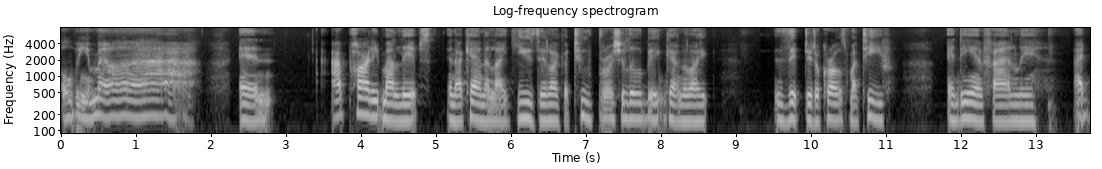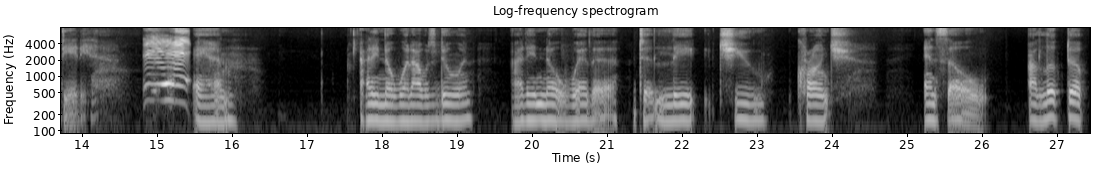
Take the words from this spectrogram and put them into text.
open your mouth. And I parted my lips and I kind of like used it like a toothbrush a little bit and kind of like zipped it across my teeth. And then finally, I did it. And I didn't know what I was doing. I didn't know whether to lick, chew, crunch. And so I looked up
